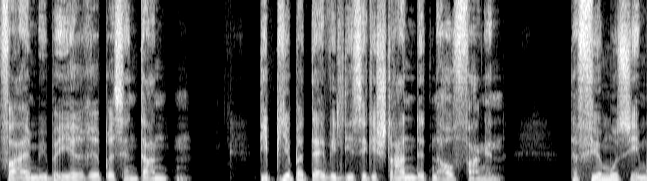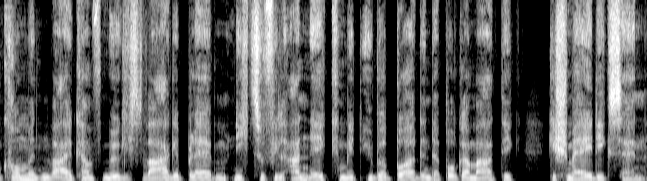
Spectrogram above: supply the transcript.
vor allem über ihre Repräsentanten. Die Bierpartei will diese Gestrandeten auffangen. Dafür muss sie im kommenden Wahlkampf möglichst vage bleiben, nicht zu viel anecken mit überbordender Programmatik, geschmeidig sein.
